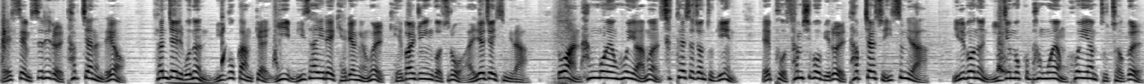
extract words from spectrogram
SM-3를 탑재하는데요. 현재 일본은 미국과 함께 이 미사일의 개량형을 개발 중인 것으로 알려져 있습니다. 또한 항모형 호위함은 스텔스 전투기인 F-35B를 탑재할 수 있습니다. 일본은 이즈모급 항모형 호위함 두 척을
